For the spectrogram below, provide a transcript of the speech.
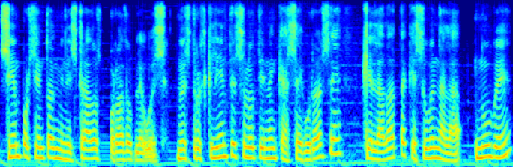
100% administrados por AWS. Nuestros clientes solo tienen que asegurarse que la data que suben a la nube,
